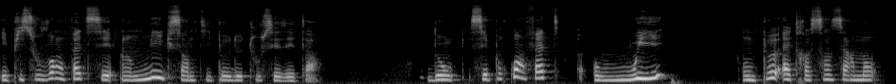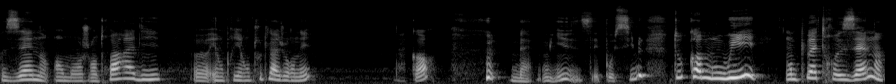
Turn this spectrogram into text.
Et puis souvent, en fait, c'est un mix un petit peu de tous ces états. Donc, c'est pourquoi, en fait, oui, on peut être sincèrement zen en mangeant trois radis euh, et en priant toute la journée. D'accord? Ben oui, c'est possible. Tout comme oui, on peut être zen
